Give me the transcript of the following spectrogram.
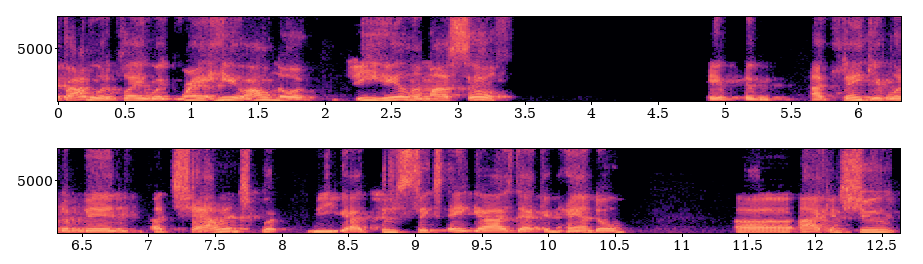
if I would have played with Grant Hill, I don't know if G Hill and myself, it, it, I think it would have been a challenge, but you got two six eight guys that can handle. Uh, I can shoot.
